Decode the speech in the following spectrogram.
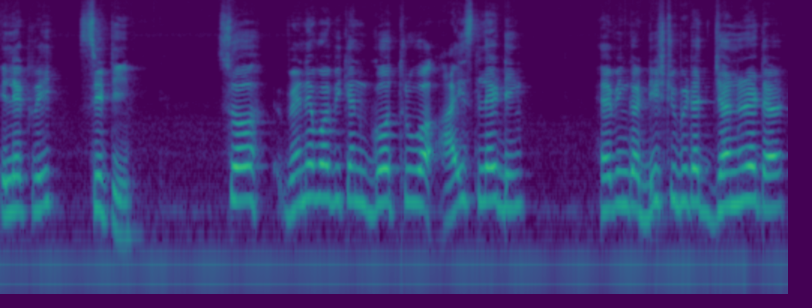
electricity. So whenever we can go through a isolating having a distributed generator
